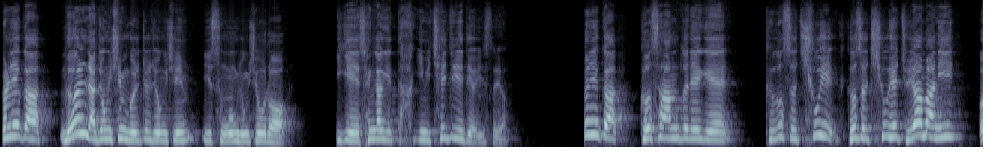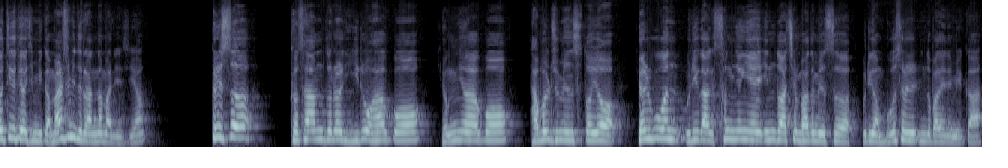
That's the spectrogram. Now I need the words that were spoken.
그러니까 늘 나 중심, 물질 중심, 이 성공 중심으로 이게 생각이 딱 이미 체질이 되어 있어요. 그러니까 그 사람들에게 그것을 치유해, 그것을 치유해 줘야만이 어떻게 되어집니까? 말씀이 들어간단 말이지요. 그래서 그 사람들을 위로하고 격려하고 답을 주면서도요, 결국은 우리가 성령의 인도하심을 받으면서 우리가 무엇을 인도받아야 됩니까?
